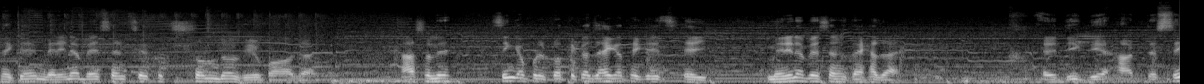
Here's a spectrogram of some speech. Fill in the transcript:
থেকে মেরিনা বে এর খুব সুন্দর ভিউ পাওয়া যায়। আসলে সিঙ্গাপুরের প্রত্যেকটা জায়গা থেকে এই মেরিনা বে দেখা যায়। এই দিক দিয়ে হাঁটতেছি।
